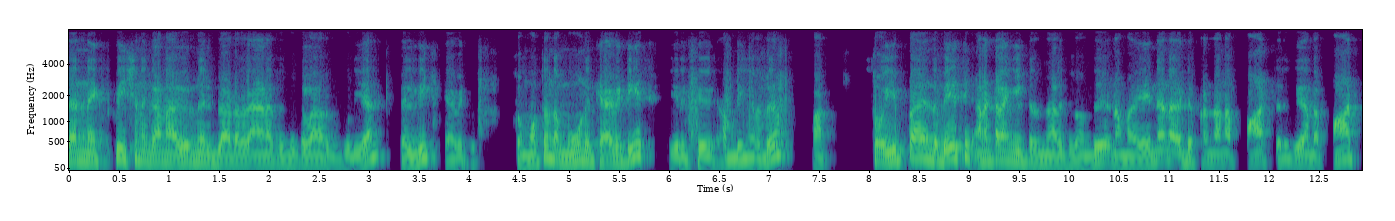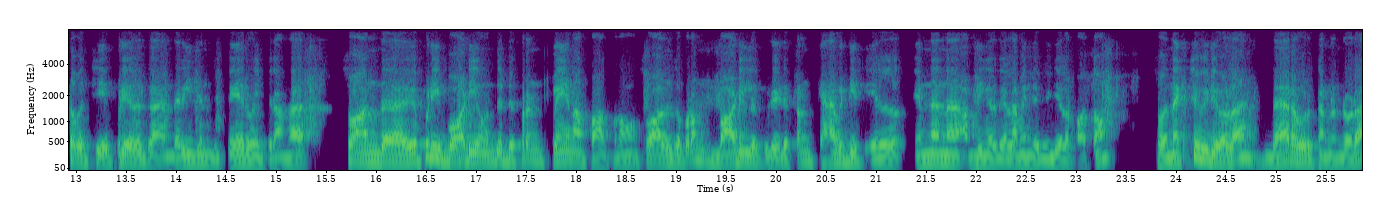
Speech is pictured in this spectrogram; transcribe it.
தென் எக்ஸ்பீஷனுக்கான யூரினரி பிளாடர் ஆனஸ் இதுக்கெல்லாம் இருக்கக்கூடிய பெல்விக் கேவிட்டி ஸோ மொத்தம் இந்த மூணு கேவிட்டிஸ் இருக்கு அப்படிங்கிறது. ஸோ இப்போ இந்த பேசிக் அனட்டாங்கிள் டெர்மினாலஜில வந்து நம்ம என்னென்ன டிஃப்ரெண்டான பார்ட்ஸ் இருக்கு அந்த பார்ட்ஸை வச்சு எப்படி இருக்கு அந்த ரீஜனுக்கு பேர் வைக்கிறாங்க? ஸோ அந்த எப்படி பாடியை வந்து டிஃப்ரெண்ட் பிளேனா பார்க்குறோம்? ஸோ அதுக்கப்புறம் பாடியில் இருக்கக்கூடிய டிஃப்ரெண்ட் கேவிட்டிஸ் எல் என்னென்ன அப்படிங்கிறது எல்லாமே இந்த வீடியோல பார்த்தோம். ஸோ நெக்ஸ்ட் வீடியோல வேற ஒரு கண்டென்ட்டோட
